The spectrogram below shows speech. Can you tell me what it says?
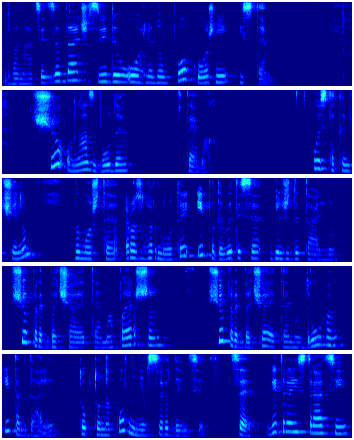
12 задач з відеооглядом по кожній із тем. Що у нас буде в темах? Ось таким чином ви можете розгорнути і подивитися більш детально, що передбачає тема перша, що передбачає тема друга і так далі. Тобто наповнення в це від реєстрації,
